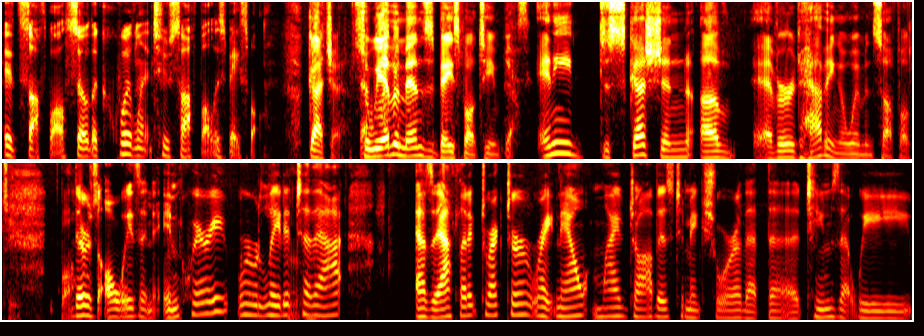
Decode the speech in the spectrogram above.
it's softball. So the equivalent to softball is baseball. Gotcha. So, we have a men's baseball team. Yes. Any discussion of ever having a women's softball team? Ball. There's always an inquiry related to mm-hmm. that. As the athletic director right now, my job is to make sure that the teams that we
